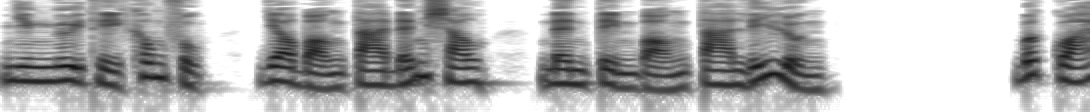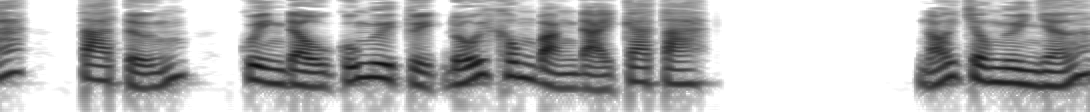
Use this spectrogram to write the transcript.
Nhưng ngươi thì không phục, do bọn ta đến sau, nên tìm bọn ta lý luận. Bất quá, ta tưởng, quyền đầu của ngươi tuyệt đối không bằng đại ca ta. Nói cho ngươi nhớ,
